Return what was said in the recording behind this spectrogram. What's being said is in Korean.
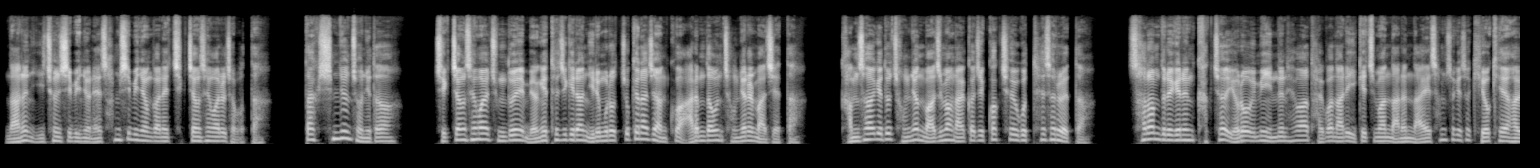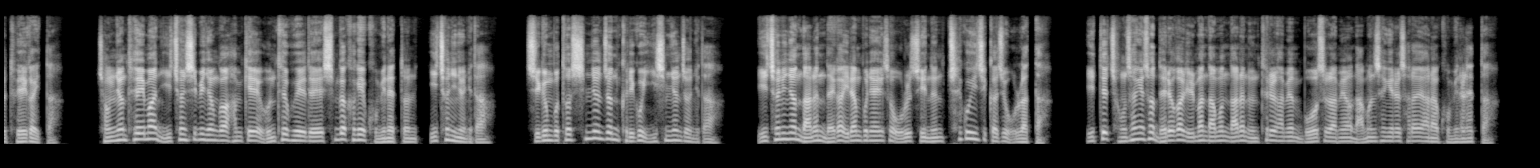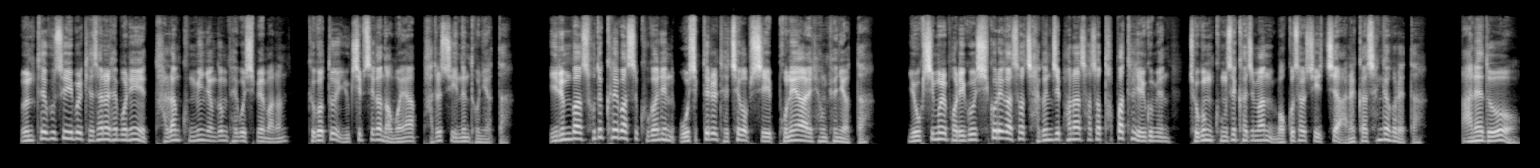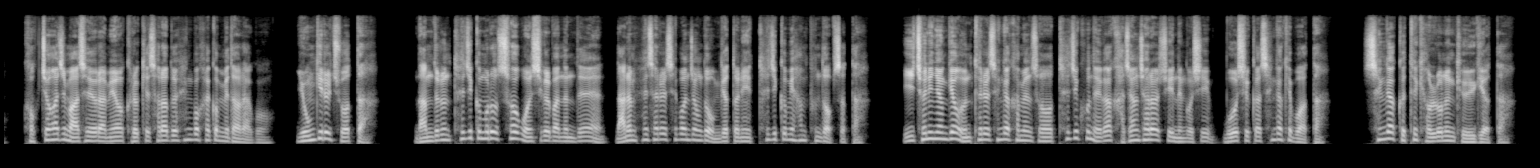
나는 2012년에 32년간의 직장 생활을 접었다. 딱 10년 전이다. 직장 생활 중도의 명예퇴직이란 이름으로 쫓겨나지 않고 아름다운 정년을 맞이했다. 감사하게도 정년 마지막 날까지 꽉 채우고 퇴사를 했다. 사람들에게는 각자 여러 의미 있는 해와 달과 날이 있겠지만 나는 나의 삶 속에서 기억해야 할두 해가 있다. 정년 퇴임한 2012년과 함께 은퇴 후에 대해 심각하게 고민했던 2002년이다. 지금부터 10년 전 그리고 20년 전이다. 2002년 나는 내가 일한 분야에서 오를 수 있는 최고위직까지 올랐다. 이때 정상에서 내려갈 일만 남은 나는 은퇴를 하면 무엇을 하며 남은 생애를 살아야 하나 고민을 했다. 은퇴 후 수입을 계산을 해보니 달랑 국민연금 150여만 원, 그것도 60세가 넘어야 받을 수 있는 돈이었다. 이른바 소득 크레바스 구간인 50대를 대책 없이 보내야 할 형편이었다. 욕심을 버리고 시골에 가서 작은 집 하나 사서 텃밭을 일구면 조금 궁색하지만 먹고 살 수 있지 않을까 생각을 했다. 아내도 걱정하지 마세요라며 그렇게 살아도 행복할 겁니다라고 용기를 주었다. 남들은 퇴직금으로 수억 원씩을 받는데 나는 회사를 세 번 정도 옮겼더니 퇴직금이 한 푼도 없었다. 2002년경 은퇴를 생각하면서 퇴직 후 내가 가장 잘할 수 있는 것이 무엇일까 생각해 보았다. 생각 끝에 결론은 교육이었다.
